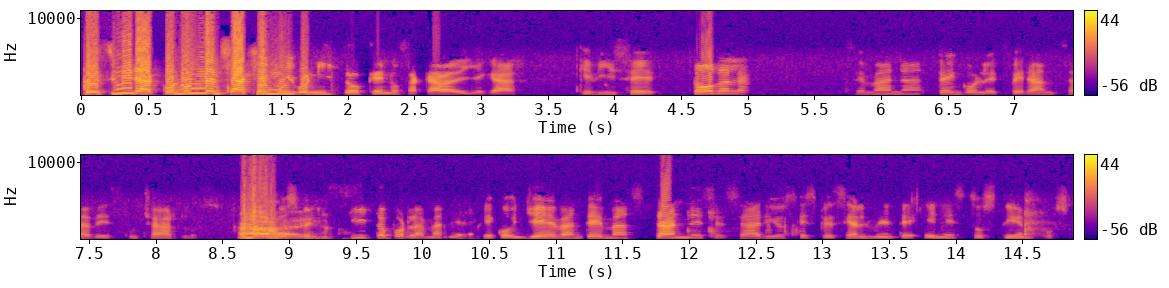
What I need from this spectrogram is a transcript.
Pues mira, con un mensaje muy bonito que nos acaba de llegar, que dice, toda la semana tengo la esperanza de escucharlos. Los felicito por la manera que conllevan temas tan necesarios, especialmente en estos tiempos.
